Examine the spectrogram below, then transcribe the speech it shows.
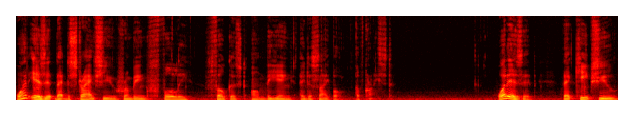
What is it that distracts you from being fully focused on being a disciple of Christ? What is it that keeps you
